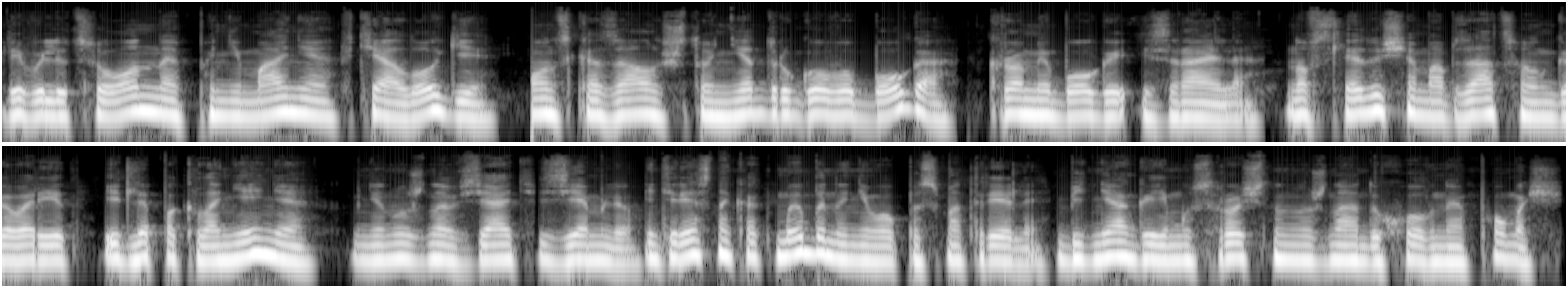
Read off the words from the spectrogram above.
революционное понимание в теологии. Он сказал, что нет другого Бога, кроме Бога Израиля. Но в следующем абзаце он говорит, и для поклонения мне нужно взять землю. Интересно, как мы бы на него посмотрели. Бедняга, ему срочно нужна духовная помощь.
